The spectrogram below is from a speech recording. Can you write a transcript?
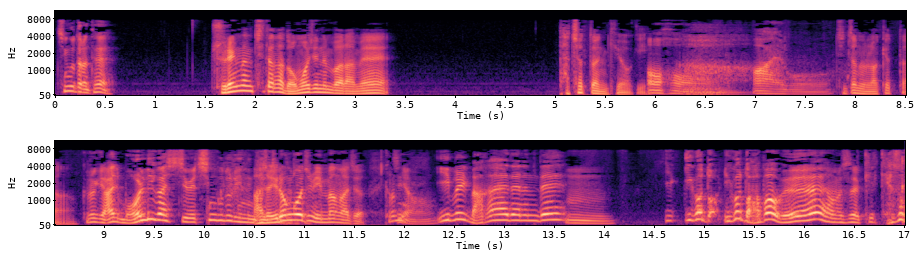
친구들한테 주랭랑 치다가 넘어지는 바람에 다쳤던 기억이. 어허. 아, 아이고. 진짜 놀랐겠다. 그러게 아직 멀리 가시지 왜 친구들이 있는 맞아 이런 거 좀 민망하죠. 그럼요. 입을 막아야 되는데 음. 이, 이거 너 이거 놔봐 왜 하면서 이렇게 계속.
